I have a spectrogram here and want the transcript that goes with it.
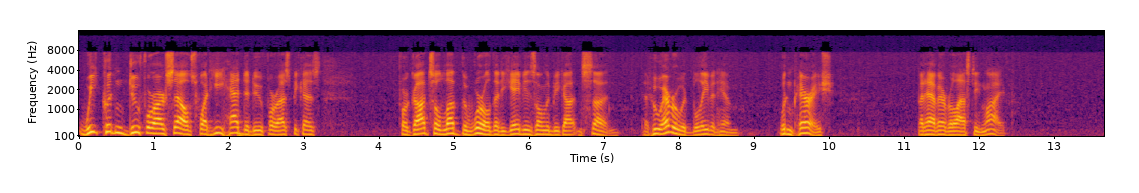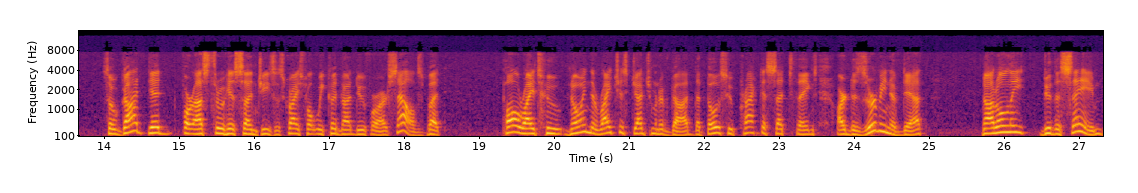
we couldn't do for ourselves what he had to do for us, because for God so loved the world that he gave his only begotten Son, that whoever would believe in him wouldn't perish, but have everlasting life. So God did for us through his son Jesus Christ what we could not do for ourselves. But Paul writes, who, knowing the righteous judgment of God, that those who practice such things are deserving of death, not only do the same,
